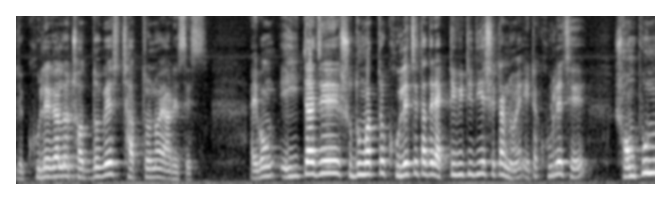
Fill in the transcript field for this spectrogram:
যে খুলে গেল ছদ্মবেশ, ছাত্র নয় আরএসএস। এবং এইটা যে শুধুমাত্র খুলেছে তাদের অ্যাক্টিভিটি দিয়ে সেটা নয়, এটা খুলেছে সম্পূর্ণ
